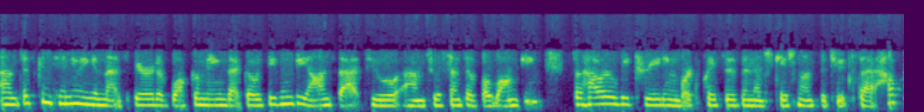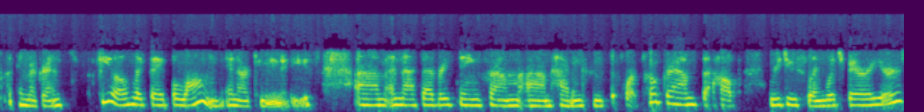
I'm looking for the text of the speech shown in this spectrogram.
um, just continuing in that spirit of welcoming that goes even beyond that to um, to a sense of belonging. So how are we creating workplaces and educational institutes that help immigrants feel like they belong in our communities. Um, and that's everything from um, having some support programs that help reduce language barriers.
